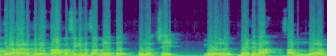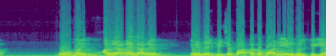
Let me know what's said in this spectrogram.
അഗ്രഹാരത്തിൽ താമസിക്കുന്ന സമയത്ത് പുലർച്ചെ ഇവിടെ ഒരു ഭജന സംഘം പോകുമായിരുന്നു അവരാണ് എല്ലാവരും എഴുന്നേൽപ്പിച്ച പാട്ടൊക്കെ പാടി എഴുന്നേൽപ്പിക്കുക.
